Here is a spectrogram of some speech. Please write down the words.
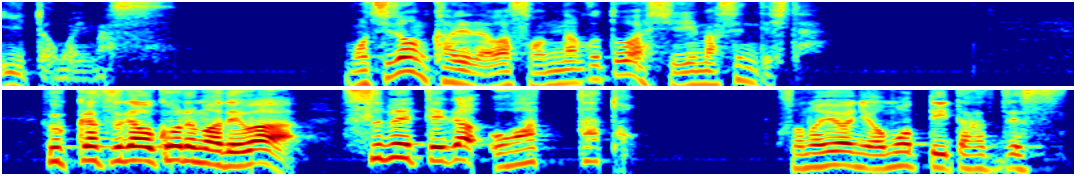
いいと思います。もちろん彼らはそんなことは知りませんでした。復活が起こるまでは全てが終わったとそのように思っていたはずです。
